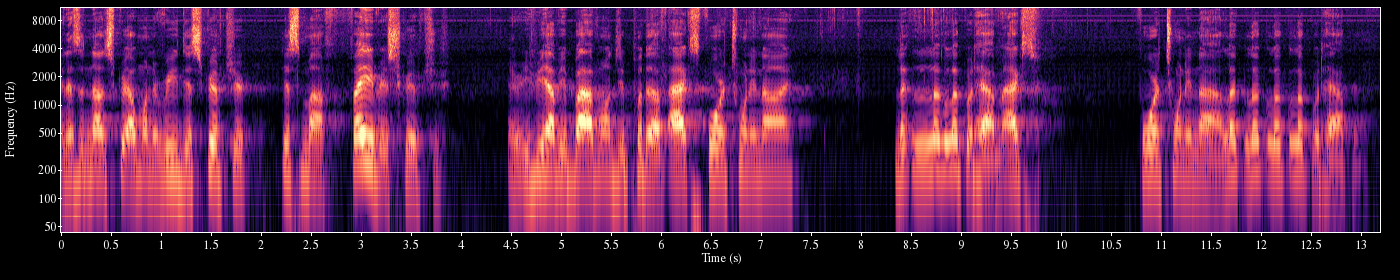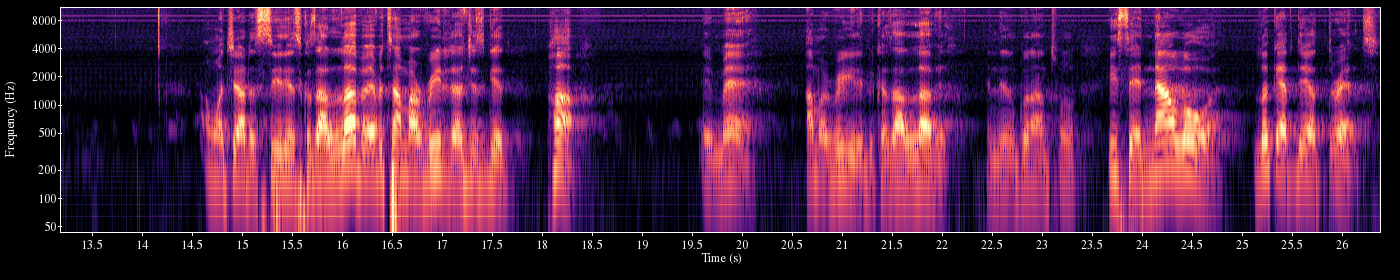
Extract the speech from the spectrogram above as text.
And there's another scripture. I want to read this scripture. This is my favorite scripture. If you have your Bible, I want you put up Acts 4.29. Look, look, look what happened. Acts 4.29. Look, look, look, look what happened. I want y'all to see this because I love it. Every time I read it, I just get pumped. Amen. I'm going to read it because I love it. And then go down to He said, Now, Lord, look at their threats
